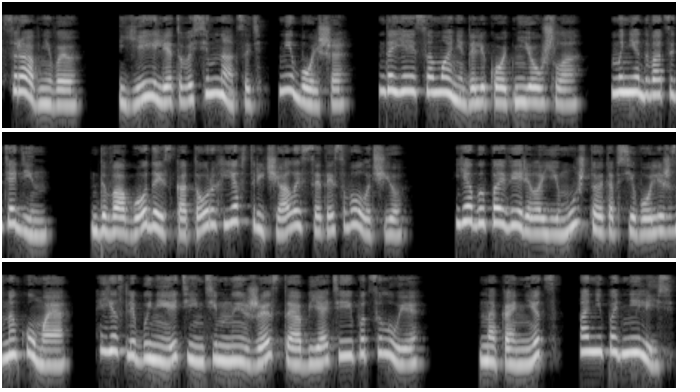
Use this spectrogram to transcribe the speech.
Сравниваю. Ей лет восемнадцать, не больше. Да я и сама недалеко от нее ушла. Мне двадцать один. Два года из которых я встречалась с этой сволочью. Я бы поверила ему, что это всего лишь знакомая, если бы не эти интимные жесты, объятия и поцелуи. Наконец, они поднялись.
